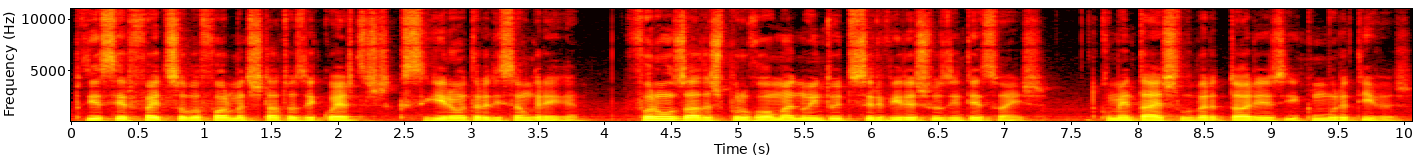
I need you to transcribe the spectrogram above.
podia ser feito sob a forma de estátuas equestres que seguiram a tradição grega. Foram usadas por Roma no intuito de servir as suas intenções documentais, celebratórias e comemorativas.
